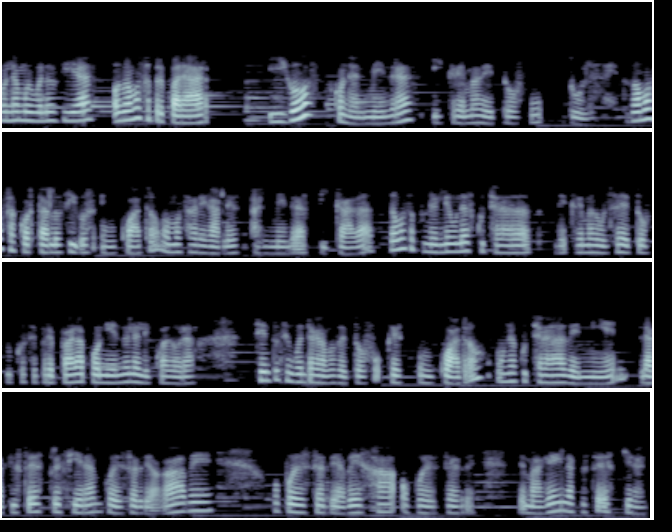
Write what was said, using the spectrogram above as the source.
Hola, muy buenos días. Hoy vamos a preparar higos con almendras y crema de tofu dulce. vamos a cortar los higos en cuatro, vamos a agregarles almendras picadas, vamos a ponerle unas cucharadas de crema dulce de tofu que se prepara poniendo en la licuadora 150 gramos de tofu, que es un cuadro, una cucharada de miel, la que ustedes prefieran, puede ser de agave, o puede ser de abeja, o puede ser de, de maguey, la que ustedes quieran.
